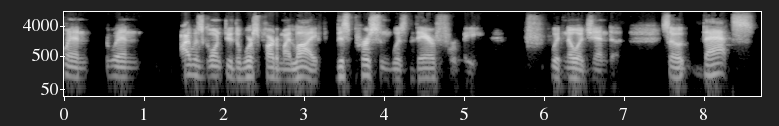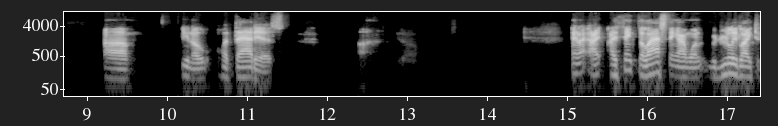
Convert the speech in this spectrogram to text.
when when i was going through the worst part of my life this person was there for me with no agenda. So that's um, you know what that is. And I, I think the last thing I want would really like to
